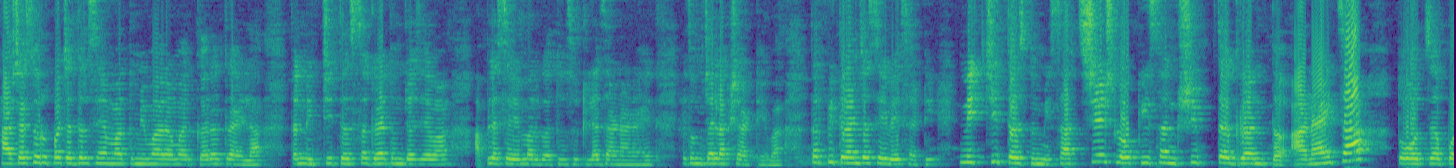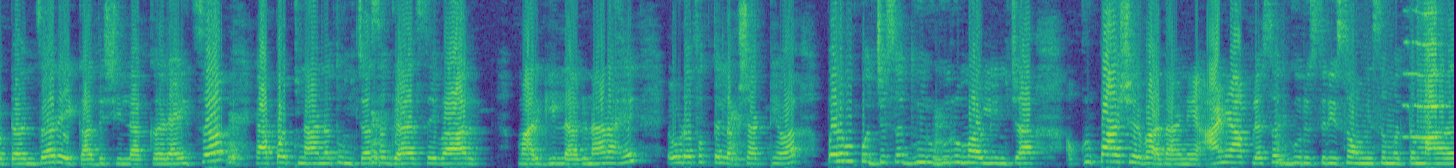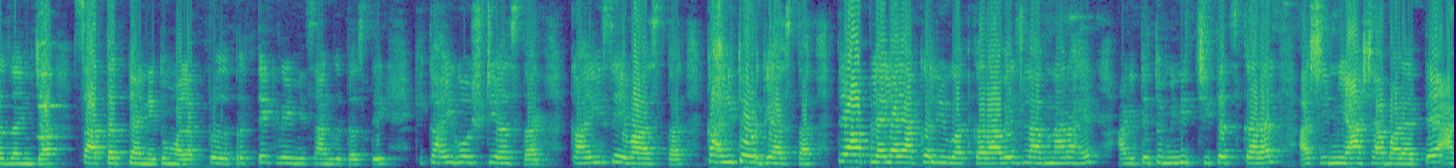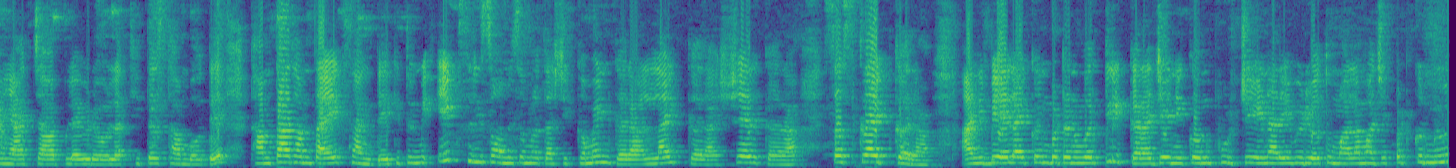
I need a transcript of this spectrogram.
अशा स्वरूपाच्या जर सेवा तुम्ही वारंवार करत राहिला तर निश्चितच सगळ्या तुमच्या सेवा आपल्या सेवेमार्गातून सुटल्या जाणार आहेत हे तुमच्या लक्षात ठेवा. तर पितरांच्या सेवेसाठी निश्चितच तुम्ही सातशे श्लोकी संक्षिप्त ग्रंथ आणायचा तोच पठण जर एकादशीला करायचं या पठणानं तुमच्या सगळ्या सेवा मार्गी लागणार आहेत. एवढं फक्त लक्षात ठेवा. परमपूज्य सद्गुरु गुरु माऊलींच्या कृपा आशीर्वादाने आणि आपल्या सद्गुरु श्री स्वामी समर्थ महाराजांच्या सातत्याने तुम्हाला प्र प्रत्येक वेळी मी सांगत असते की काही गोष्टी असतात काही सेवा असतात काही तोडगे असतात ते आपल्याला या कलियुगात करावेच लागणार आहेत आणि ते तुम्ही निश्चितच कराल अशी मी आशा बाळगते आणि आजच्या आपल्या व्हिडिओला तिथंच थांबवते. थांबता थांबता एक सांगते की तुम्ही एक श्री स्वामी समर्थ अशी कमेंट करा लाईक करा शेअर करा सबस्क्राईब करा. आणि बेल आयकॉन बटनवर क्लिक करा जेणेकरून पुढचे येणारे व्हिडिओ तुम्हाला माझे पटकन मिळू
